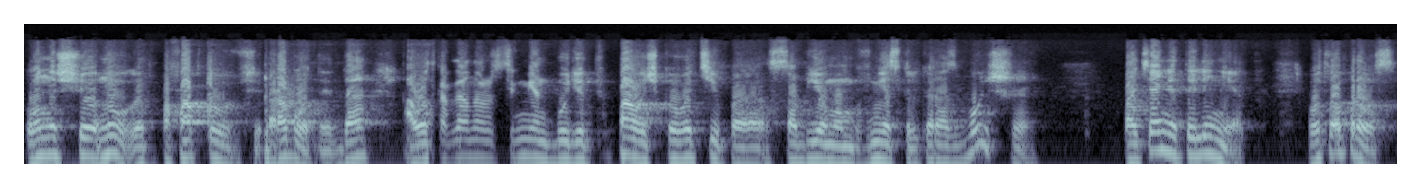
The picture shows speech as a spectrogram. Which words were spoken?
он еще, ну, по факту работает, да? А вот когда наружный сегмент будет палочкового типа с объемом в несколько раз больше, потянет или нет? Вот вопрос.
